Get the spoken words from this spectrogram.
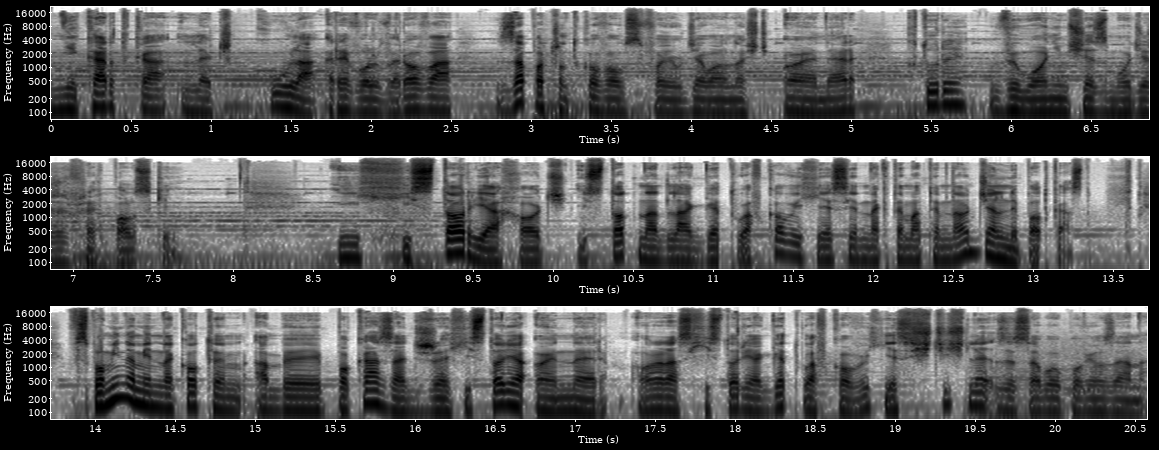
Nie kartka, lecz kula rewolwerowa zapoczątkował swoją działalność ONR, który wyłonił się z Młodzieży Wszechpolskiej. Ich historia, choć istotna dla getławkowych, jest jednak tematem na oddzielny podcast. Wspominam jednak o tym, aby pokazać, że historia ONR oraz historia getławkowych jest ściśle ze sobą powiązana.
